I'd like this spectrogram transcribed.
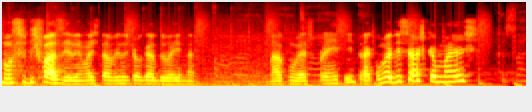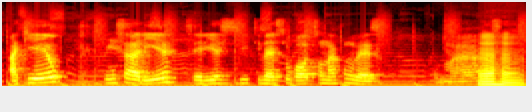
não se desfazer, né? Mas talvez um jogador aí na, na conversa pra gente entrar. Como eu disse, eu acho que é mais. Aqui eu pensaria seria se tivesse o Watson na conversa. Mas. Uhum.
